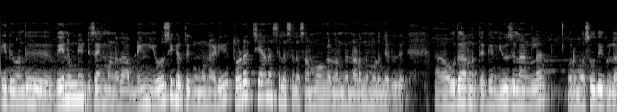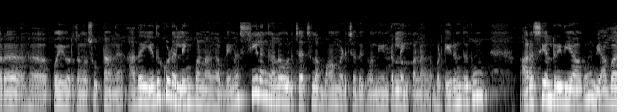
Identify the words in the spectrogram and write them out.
இது வந்து வேணும்னே டிசைன் பண்ணதா? அப்படின்னு யோசிக்கிறதுக்கு முன்னாடியே தொடர்ச்சியான சில சில சம்பவங்கள் வந்து நடந்து முடிஞ்சிடுது. உதாரணத்துக்கு நியூசிலாண்டில் ஒரு மசூதிக்குள்ளார போய் ஒருத்தவங்க சுட்டாங்க. அதை எது கூட லிங்க் பண்ணாங்க அப்படின்னா ஸ்ரீலங்காவில் ஒரு சர்ச்சில் பாம் அடித்ததுக்கு வந்து இன்டர்லிங்க் பண்ணாங்க. பட் இரண்டுக்கும் அரசியல் ரீதியாகவும் வியாபார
